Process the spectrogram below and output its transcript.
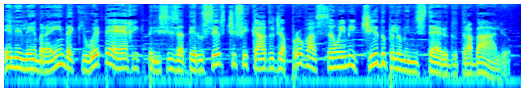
Ele lembra ainda que o EPR precisa ter o certificado de aprovação emitido pelo Ministério do Trabalho.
